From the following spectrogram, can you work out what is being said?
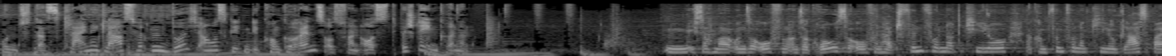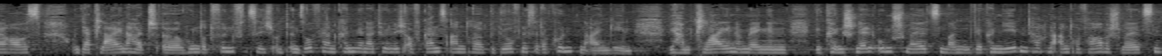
und dass kleine Glashütten durchaus gegen die Konkurrenz aus Fernost bestehen können. Ähm, ich sag mal, unser Ofen, unser großer Ofen hat 500 Kilo, da kommt 500 Kilo Glas bei raus und der kleine hat äh, 150 und insofern können wir natürlich auf ganz andere Bedürfnisse der Kunden eingehen. Wir haben kleine Mengen, wir können schnell umschmelzen, man, wir können jeden Tag eine andere Farbe schmelzen.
